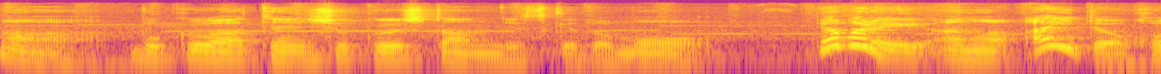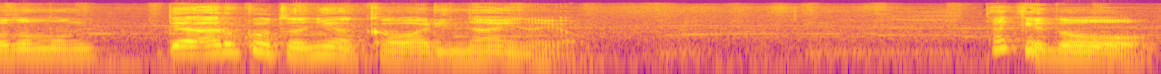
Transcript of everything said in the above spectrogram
まあ僕は転職したんですけどもやっぱりあの相手は子供であることには変わりないのよ。だけど、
